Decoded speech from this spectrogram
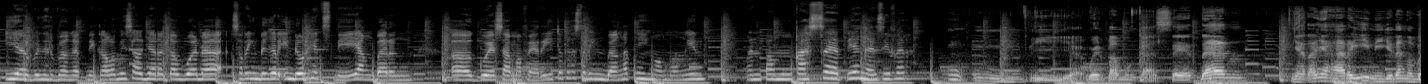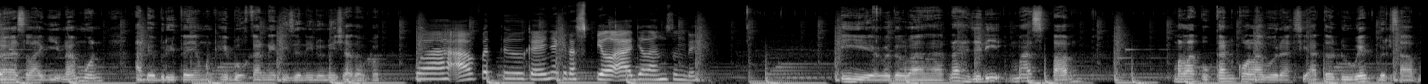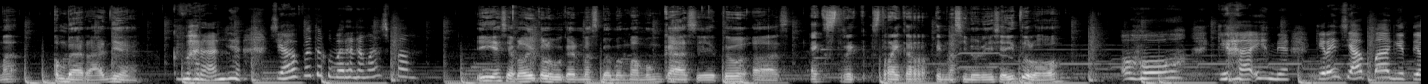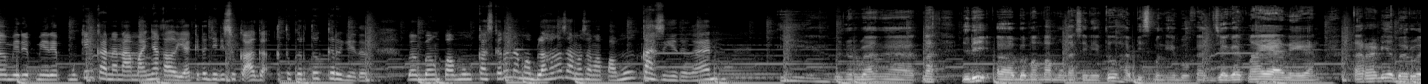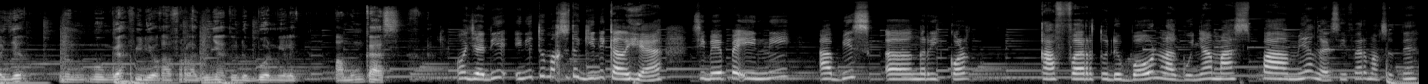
Iya bener banget nih kalau misalnya rekam buana sering denger Indo Hits nih yang bareng eh, gue sama Ferry itu kita sering banget nih ngomongin Men Pamungkaset ya nggak sih Fer? Mm-mm, iya, Wen Pamungkaset dan nyatanya hari ini kita ngebahas lagi. Namun ada berita yang menghebohkan netizen Indonesia tau Put. Wah apa tuh? Kayaknya kita spill aja langsung deh. Iya betul banget. Nah jadi Mas Pam melakukan kolaborasi atau duet bersama kembarannya. Kembarannya siapa tuh kembarannya Mas Pam? Iya siapa lagi kalau bukan Mas Bambang Pamungkas yaitu uh, ex striker timnas Indonesia itu loh. Oh, kirain ya. Kirain siapa gitu yang mirip-mirip. Mungkin karena namanya kali ya. Kita jadi suka agak ketuker-tuker gitu. Bambang Pamungkas karena nama belakang sama-sama Pamungkas gitu kan. Iya bener banget. Nah jadi uh, Bambang Pamungkas ini tuh habis menghebohkan jagat maya nih kan. Karena dia baru aja mengunggah video cover lagunya tuh The Bone milik Pamungkas. Oh jadi ini tuh maksudnya gini kali ya Si BP ini abis eh, nge-record cover to the bone lagunya Mas Pam ya nggak sih Fer maksudnya?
